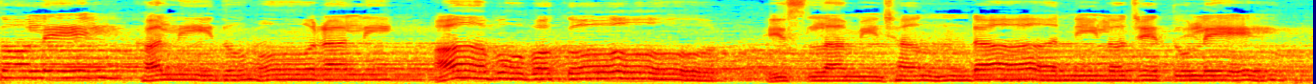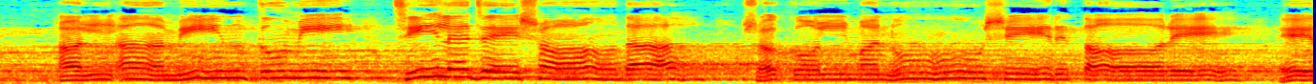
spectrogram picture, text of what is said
তলে খালি মোরালি আবু বকর। ইসলামী ঝান্ডা নিল যে তুলে। আল আমিন, তুমি ছিলে যে সদা। সকল মানুষের তরে হে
